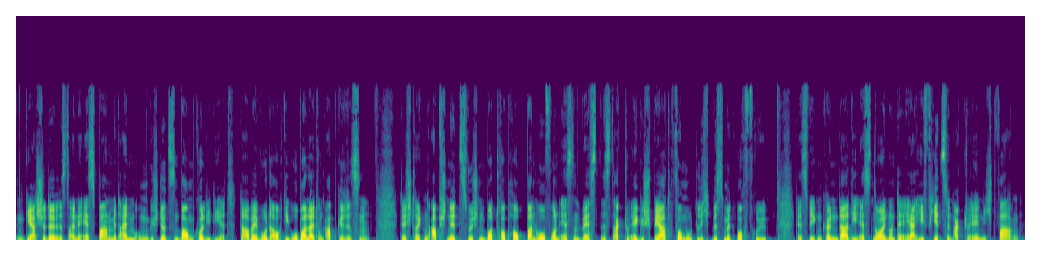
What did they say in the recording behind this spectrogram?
In Gerschede ist eine S-Bahn mit einem umgestürzten Baum kollidiert. Dabei wurde auch die Oberleitung abgerissen. Der Streckenabschnitt zwischen Bottrop Hauptbahnhof und Essen West ist aktuell gesperrt, vermutlich bis Mittwoch früh. Deswegen können können da die S9 und der RE14 aktuell nicht fahren.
